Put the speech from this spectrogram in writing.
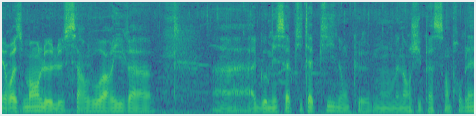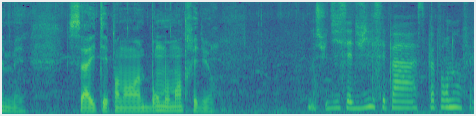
heureusement, le, cerveau arrive à, gommer ça petit à petit, donc euh, maintenant j'y passe sans problème, mais ça a été pendant un bon moment très dur. Je me suis dit cette ville c'est pas pas pour nous en fait.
